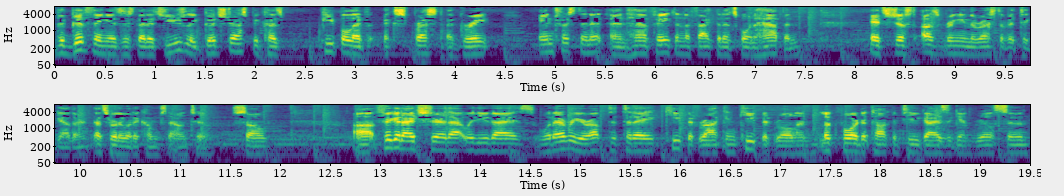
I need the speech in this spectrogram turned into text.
the good thing is is that it's usually good stress because people have expressed a great interest in it and have faith in the fact that it's going to happen. It's just us bringing the rest of it together. That's really what it comes down to. So, uh, figured I'd share that with you guys. Whatever you're up to today, keep it rocking, keep it rolling. Look forward to talking to you guys again real soon.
